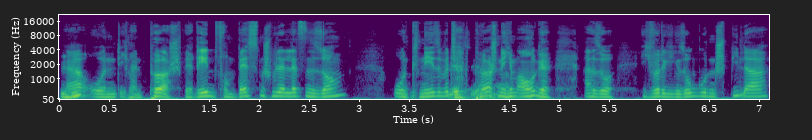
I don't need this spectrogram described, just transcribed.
Ja, und ich meine, Pörsch, wir reden vom besten Spieler der letzten Saison und Knesewitsch hat Pörsch ja. nicht im Auge. Also, ich würde gegen so einen guten Spieler,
